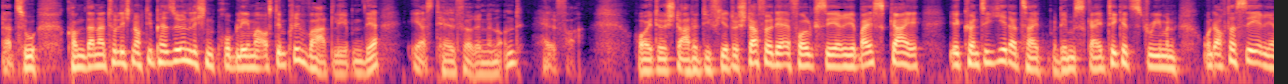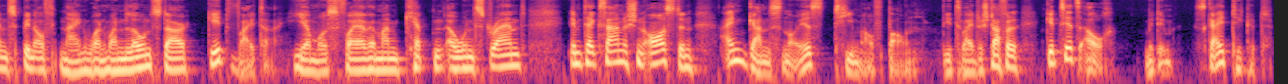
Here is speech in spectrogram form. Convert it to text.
Dazu kommen dann natürlich noch die persönlichen Probleme aus dem Privatleben der Ersthelferinnen und Helfer. Heute startet die vierte Staffel der Erfolgsserie bei Sky. Ihr könnt sie jederzeit mit dem Sky Ticket streamen und auch das Serien-Spin-off 911 Lone Star geht weiter. Hier muss Feuerwehrmann Captain Owen Strand im texanischen Austin ein ganz neues Team aufbauen. Die zweite Staffel gibt's jetzt auch mit dem Sky Ticket.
